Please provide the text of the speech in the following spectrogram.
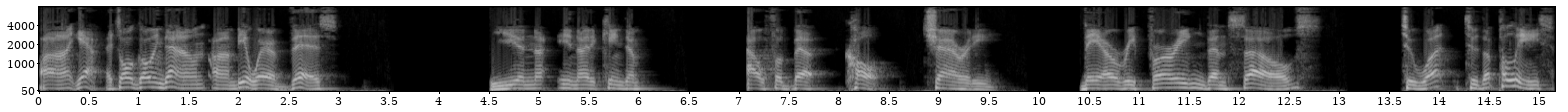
Uh, yeah, it's all going down. Um, be aware of this. Uni- United Kingdom alphabet cult charity. They are referring themselves to what? To the police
